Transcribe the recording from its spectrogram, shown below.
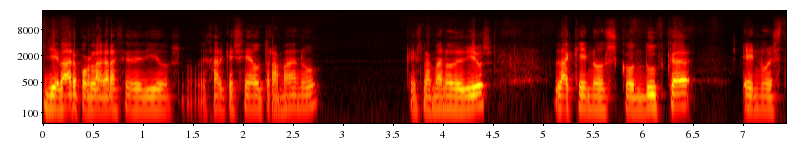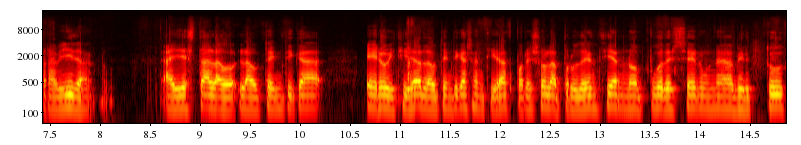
llevar por la gracia de Dios, dejar que sea otra mano, que es la mano de Dios, la que nos conduzca en nuestra vida. Ahí está la, la auténtica heroicidad, la auténtica santidad. Por eso la prudencia no puede ser una virtud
